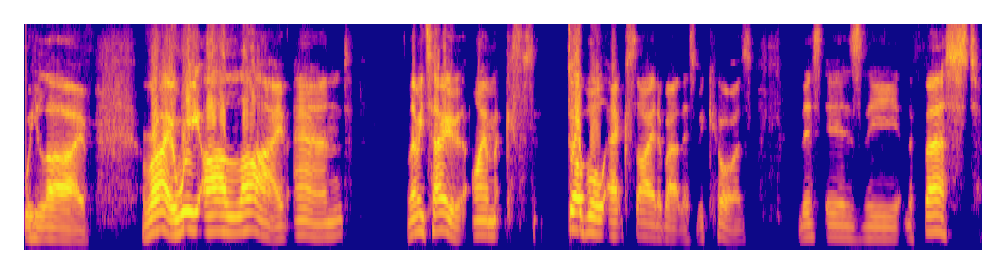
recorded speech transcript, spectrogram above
We live. Right, we are live. And let me tell you, I'm double excited about this because this is the the first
